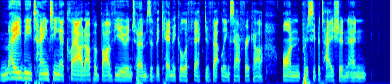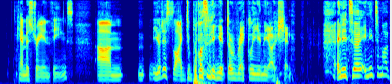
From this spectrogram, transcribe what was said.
maybe tainting a cloud up above you in terms of the chemical effect of that Lynx Africa on precipitation and chemistry and things. Um, you're just like depositing it directly in the ocean and into and into my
